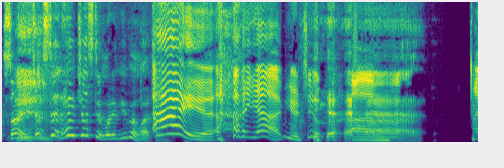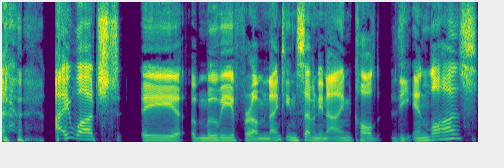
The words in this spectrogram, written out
Sorry, Justin. Hey, Justin, what have you been watching? Hi. yeah, I'm here too. Um, I watched a, a movie from 1979 called The In Laws,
